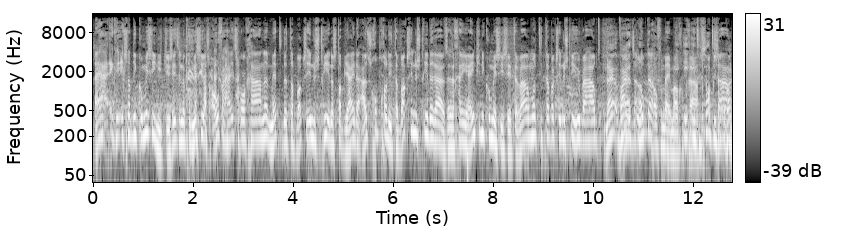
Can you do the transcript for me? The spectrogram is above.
Nou ja, ik, ik snap die commissie niet. Je zit in een commissie als overheidsorganen met de tabaksindustrie. En dan stap jij eruit. Schop gewoon die tabaksindustrie eruit. En dan ga je in je eentje in die commissie zitten. Waarom moet die tabaksindustrie überhaupt Nou ja, waar eh, het om- ook daarover mee mogen praten? Interessant is, waar,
